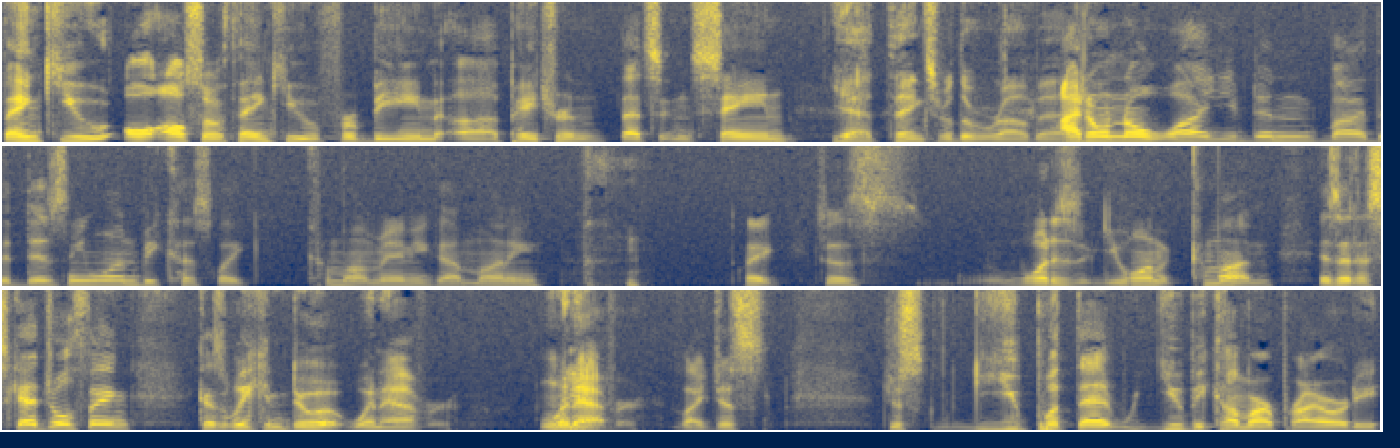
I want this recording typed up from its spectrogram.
thank you. Oh, also thank you for being a patron. That's insane. Yeah, thanks for the rub, Ed. I don't know why you didn't buy the Disney one because, like, come on, man, you got money. like, just what is it? You want? to Come on, is it a schedule thing? Because we can do it whenever, whenever. Like, just, just you put that. You become our priority,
